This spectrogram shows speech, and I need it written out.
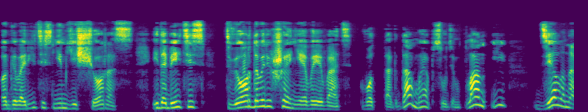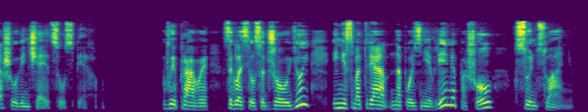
Поговорите с ним еще раз и добейтесь твердого решения воевать. Вот тогда мы обсудим план, и дело наше увенчается успехом. «Вы правы», — согласился Джоу Юй, и, несмотря на позднее время, пошел к Сунь Цуаню.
